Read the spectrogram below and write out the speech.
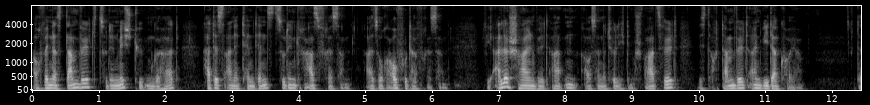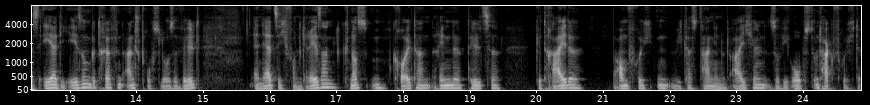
Auch wenn das Dammwild zu den Mischtypen gehört, hat es eine Tendenz zu den Grasfressern, also Raufutterfressern. Wie alle Schalenwildarten, außer natürlich dem Schwarzwild, ist auch Dammwild ein Wiederkäuer. Das eher die Esung betreffend anspruchslose Wild ernährt sich von Gräsern, Knospen, Kräutern, Rinde, Pilze, Getreide, Baumfrüchten wie Kastanien und Eicheln sowie Obst und Hackfrüchte.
